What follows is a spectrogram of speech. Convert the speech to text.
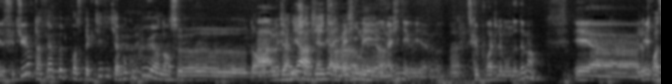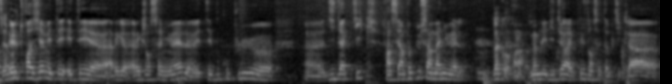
et le futur. Tu as fait un peu de prospective qui a beaucoup plu hein, dans, ce, dans ah, le dernier chapitre. imaginez, euh, imaginez oui, ce que pourrait être le monde de demain. Et, le troisième et, le troisième était, était avec, avec Jean Samuel était beaucoup plus didactique. Enfin, c'est un peu plus un manuel. D'accord. Voilà. Même l'éditeur est plus dans cette optique-là.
